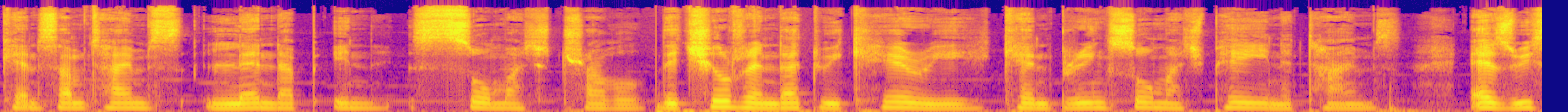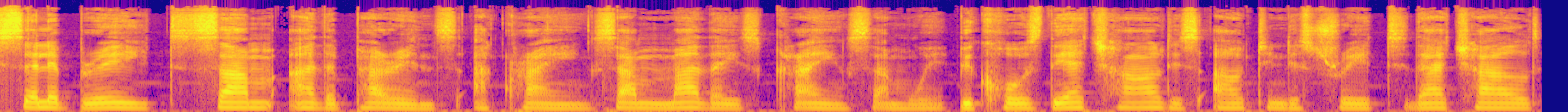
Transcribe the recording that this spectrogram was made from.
can sometimes land up in so much trouble. The children that we carry can bring so much pain at times. As we celebrate, some other parents are crying, some mother is crying somewhere because their child is out in the street, their child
